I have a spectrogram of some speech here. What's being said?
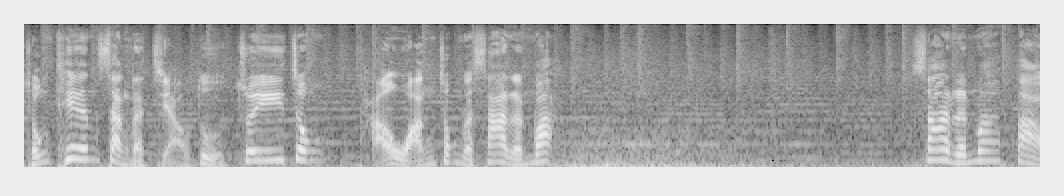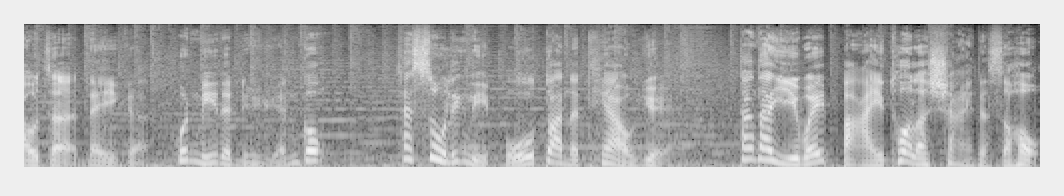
从天上的角度追踪逃亡中的杀人蛙。杀人蛙抱着那个昏迷的女员工，在树林里不断的跳跃。当他以为摆脱了晒的时候，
